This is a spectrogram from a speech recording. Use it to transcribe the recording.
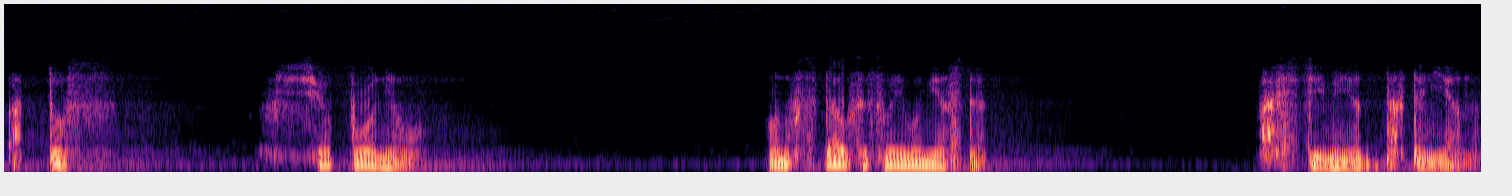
Атос все понял. Он встал со своего места. «Прости меня, Д'Артаньян»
